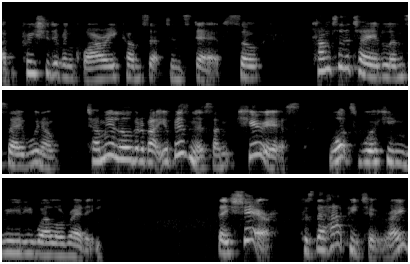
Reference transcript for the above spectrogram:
appreciative inquiry concept instead. So come to the table and say, you know, tell me a little bit about your business. I'm curious. What's working really well already? They share because they're happy to, right?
